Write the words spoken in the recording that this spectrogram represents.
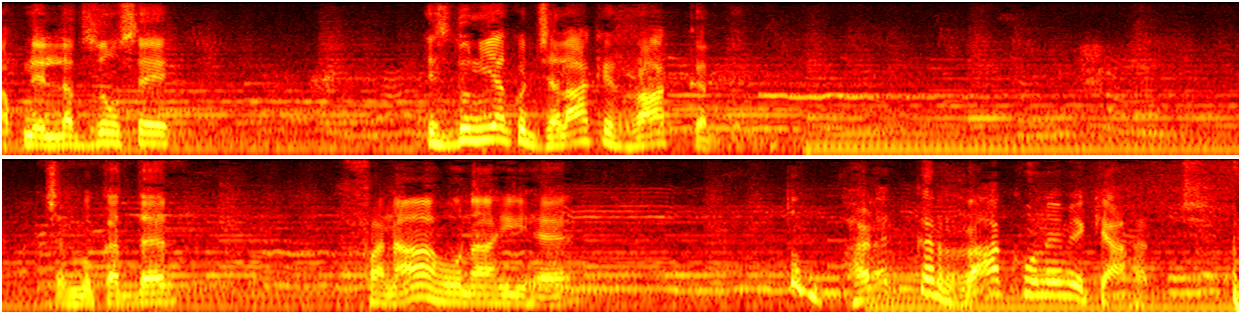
اپنے لفظوں سے اس دنیا کو جلا کے راک کر دے۔ جب مقدر فنا ہونا ہی ہے، تو بھڑک کر راک ہونے میں کیا حرج؟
